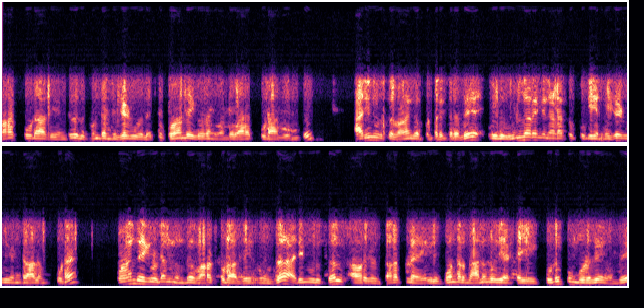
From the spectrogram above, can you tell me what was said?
வரக்கூடாது என்று இது போன்ற நிகழ்வுகளுக்கு குழந்தைகளுடன் வந்து வரக்கூடாது என்று அறிவுறுத்தல் வழங்கப்பட்டிருக்கிறது. இது உள்ளரங்கு நடக்கக்கூடிய நிகழ்வு என்றாலும் கூட குழந்தைகளுடன் வந்து வரக்கூடாது என்ற அறிவுறுத்தல் அவர்கள் தரப்புல இது போன்ற அந்த அனுமதி அட்டையை கொடுக்கும் பொழுதே வந்து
